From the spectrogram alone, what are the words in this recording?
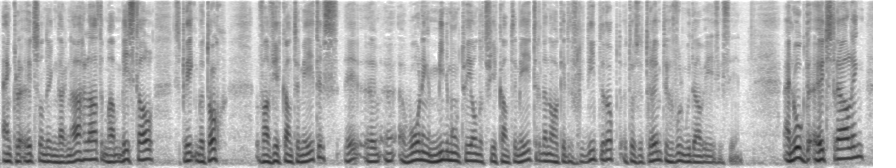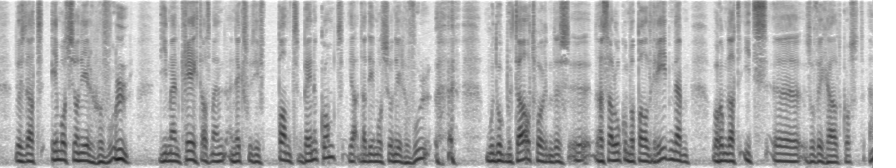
enkele uitzondering daarna gelaten. Maar meestal spreken we toch van vierkante meters. Hè. Een woning een minimum 200 vierkante meter, dan nog een keer de verdiep erop. Dus het ruimtegevoel moet aanwezig zijn. En ook de uitstraling, dus dat emotioneel gevoel die men krijgt als men een exclusief pand binnenkomt, ja, dat emotioneel gevoel moet ook betaald worden. Dus uh, dat zal ook een bepaalde reden hebben waarom dat iets uh, zoveel geld kost. Hè.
